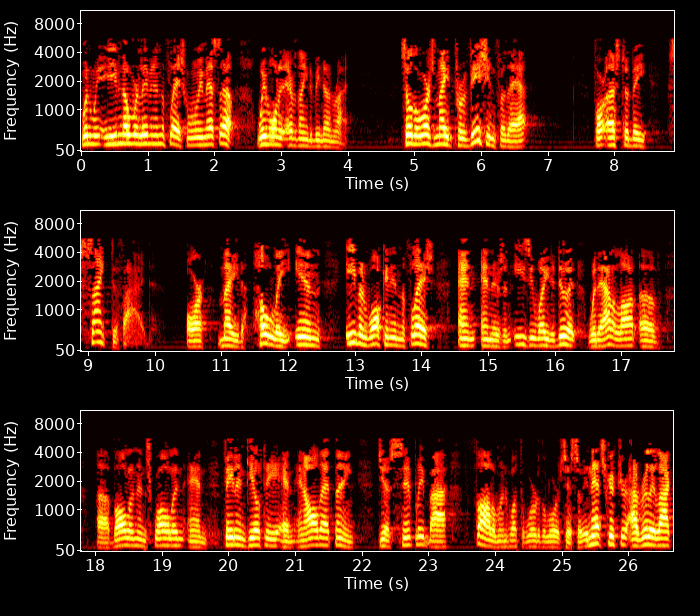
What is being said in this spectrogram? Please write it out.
When we, even though we're living in the flesh, when we mess up, we want everything to be done right. So the Lord's made provision for that, for us to be sanctified or made holy in even walking in the flesh. And, and there's an easy way to do it without a lot of uh, bawling and squalling and feeling guilty and, and all that thing, just simply by following what the word of the Lord says. So in that scripture, I really liked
